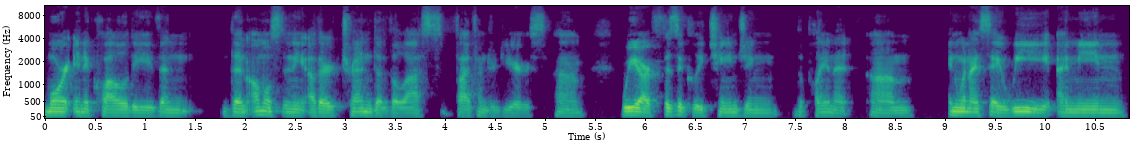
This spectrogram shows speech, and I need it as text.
more inequality than than almost any other trend of the last 500 years. Um, we are physically changing the planet um, and when i say we i mean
